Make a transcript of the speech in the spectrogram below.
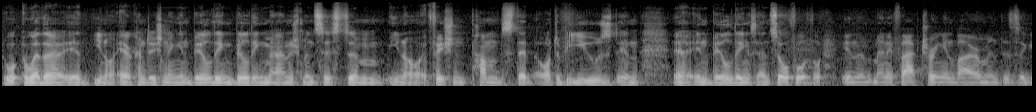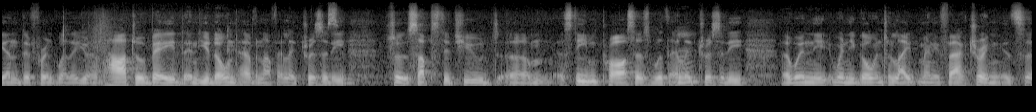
whether it, you know air conditioning in building, building management system, you know efficient pumps that ought to be used in uh, in buildings and so forth. In a manufacturing environment is again different, whether you have hard to abate and you don't have enough electricity to substitute um, a steam process with mm-hmm. electricity. Uh, when, you, when you go into light manufacturing, it's a,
